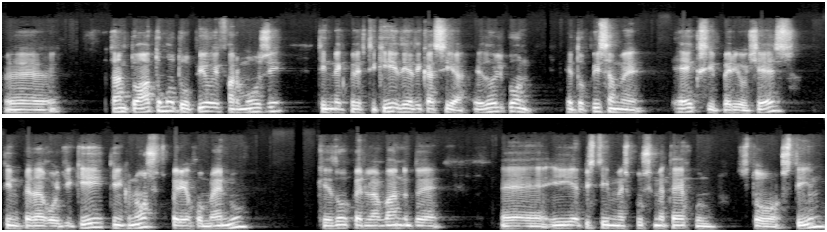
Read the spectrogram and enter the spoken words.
Ε, σαν το άτομο το οποίο εφαρμόζει την εκπαιδευτική διαδικασία. Εδώ λοιπόν εντοπίσαμε έξι περιοχές, την παιδαγωγική, την γνώση του περιεχομένου και εδώ περιλαμβάνονται ε, οι επιστήμες που συμμετέχουν στο STEAM,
